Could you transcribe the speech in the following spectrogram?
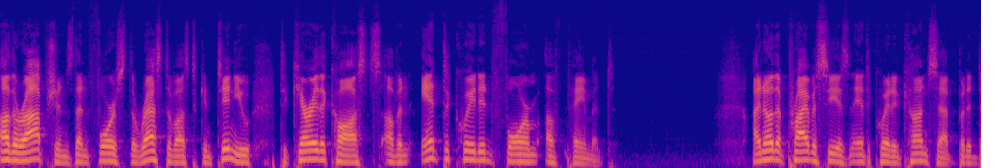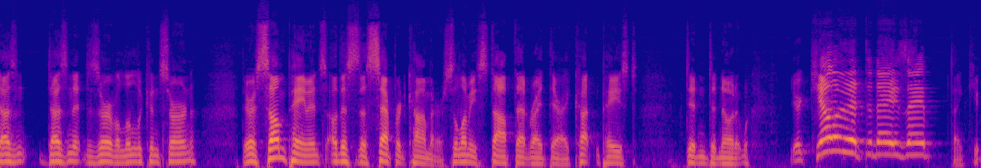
other options than force the rest of us to continue to carry the costs of an antiquated form of payment. I know that privacy is an antiquated concept, but it doesn't doesn't it deserve a little concern? There are some payments. Oh, this is a separate commenter, so let me stop that right there. I cut and paste, didn't denote it. You're killing it today, Czabe. Thank you.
